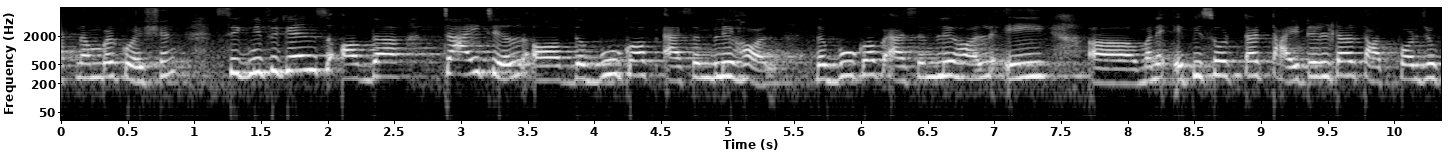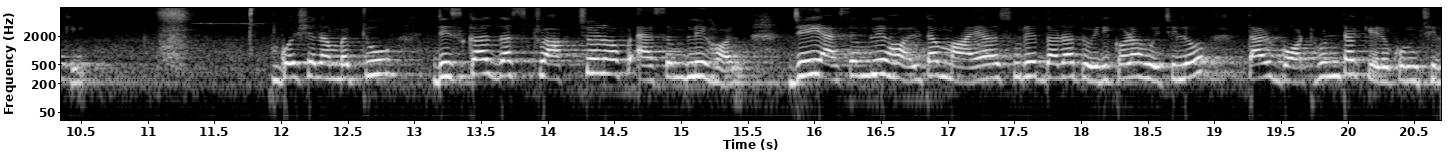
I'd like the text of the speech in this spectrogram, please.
এক নম্বর question significance of the title of the book of assembly hall the book of assembly hall এই মানে এপিসোডটার টাইটেলটার তাৎপর্য কী? Question number two discuss the structure of assembly hall যেই অ্যাসেম্বলি হলটা মায়াসুরের দ্বারা তৈরি করা হয়েছিল, তার গঠনটা কীরকম ছিল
